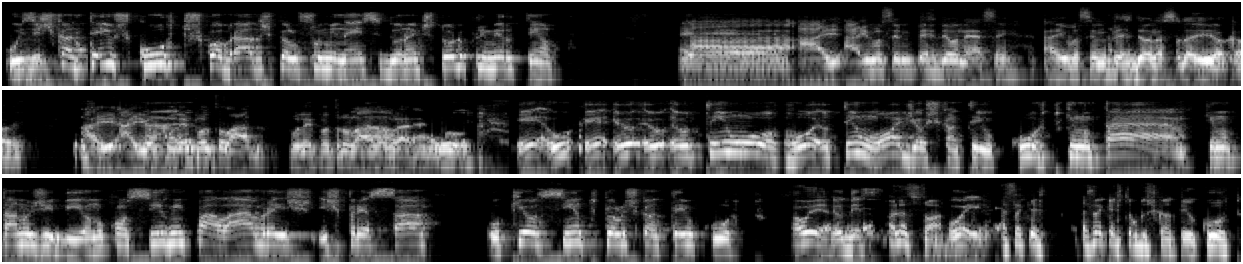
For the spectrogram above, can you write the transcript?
Os hum. escanteios curtos cobrados pelo Fluminense durante todo o primeiro tempo. É... Ah, aí, aí você me perdeu nessa, hein? Aí você me perdeu nessa daí, ó, Cauê. Aí, aí eu pulei para outro lado. Pulei para outro lado não, agora. Eu, eu, eu, eu, tenho um horror, eu tenho um ódio ao escanteio curto que não tá, que não tá no gibi. Eu não consigo, em palavras, expressar o que eu sinto pelo escanteio curto. Oi, def... olha só. Oi. Essa, que... essa questão do escanteio curto,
